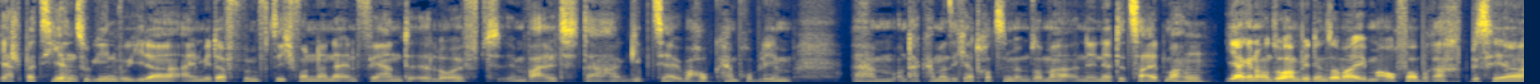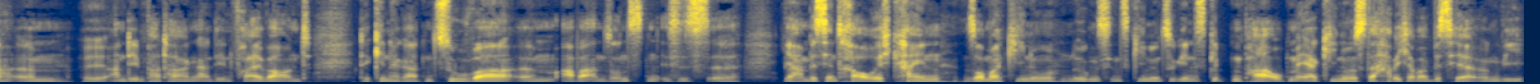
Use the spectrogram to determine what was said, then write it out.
ja, spazieren zu gehen, wo jeder 1,50 Meter voneinander entfernt äh, läuft im Wald, da gibt es ja überhaupt kein Problem. Ähm, und da kann man sich ja trotzdem im Sommer eine nette Zeit machen. Ja, genau. Und so haben wir den Sommer eben auch verbracht bisher ähm, äh, an den paar Tagen, an denen frei war und der Kindergarten zu war. Ähm, aber ansonsten ist es äh, ja ein bisschen traurig, kein Sommerkino, nirgends ins Kino zu gehen. Es gibt ein paar Open-Air-Kinos, da habe ich aber bisher irgendwie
